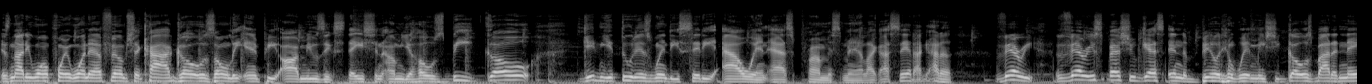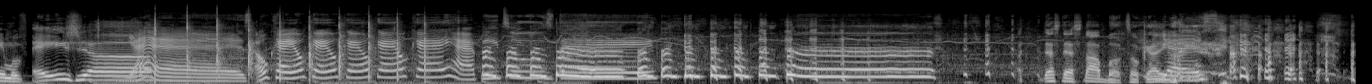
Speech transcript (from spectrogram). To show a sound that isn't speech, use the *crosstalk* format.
It's 91.1 FM, Chicago's only NPR music station. I'm your host, B Go, getting you through this Windy City hour. And as promised, man, like I said, I got a very, very special guest in the building with me. She goes by the name of Asia. Yes. Okay, okay, okay, okay, okay. Happy Tuesday. That's that Starbucks, okay? Yes.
